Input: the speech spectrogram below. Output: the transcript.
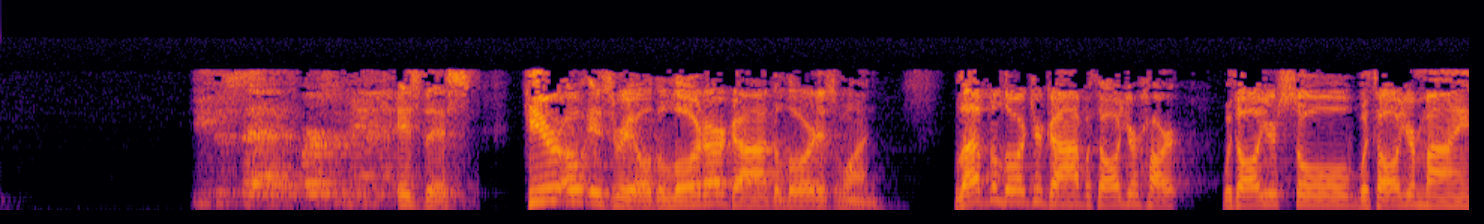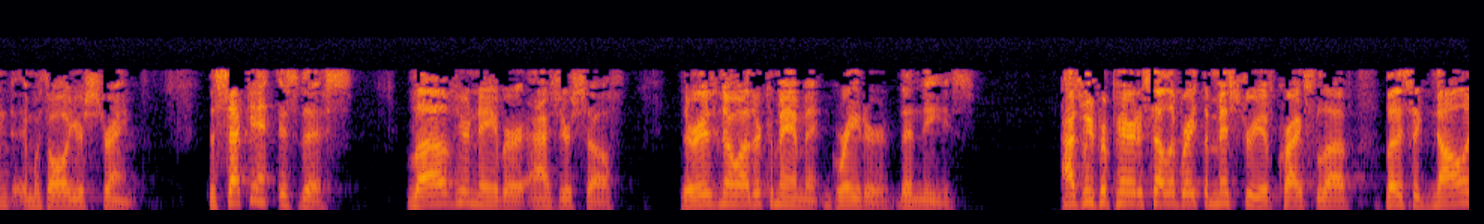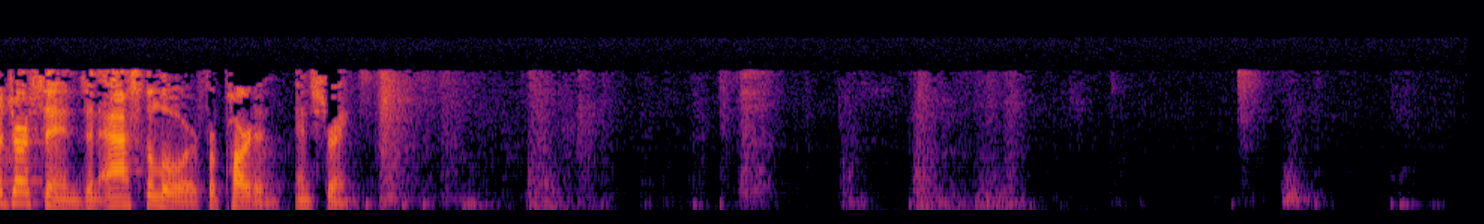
Jesus said, the first commandment is this Hear, O Israel, the Lord our God, the Lord is one. Love the Lord your God with all your heart, with all your soul, with all your mind, and with all your strength. The second is this Love your neighbor as yourself. There is no other commandment greater than these. As we prepare to celebrate the mystery of Christ's love, let us acknowledge our sins and ask the Lord for pardon and strength.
